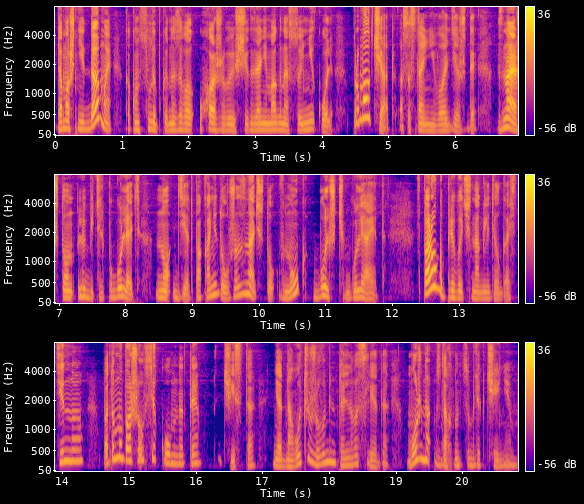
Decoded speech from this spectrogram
Домашние дамы, как он с улыбкой называл ухаживающих за ним Агнесу и Николь, промолчат о состоянии его одежды, зная, что он любитель погулять, но дед пока не должен знать, что внук больше, чем гуляет. С порога привычно оглядел гостиную – Потом обошел все комнаты. Чисто. Ни одного чужого ментального следа. Можно вздохнуть с облегчением.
